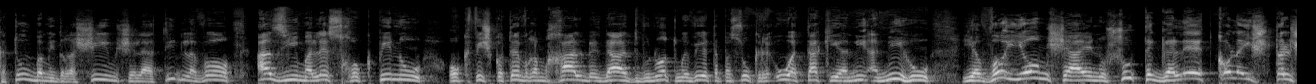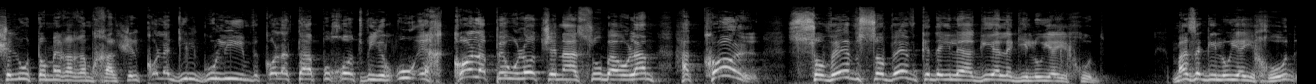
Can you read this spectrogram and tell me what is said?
כתוב במדרשים שלעתיד לבוא, אז ימלא שחוק פינו, או כפי שכותב רמח"ל בדעת תבונות, הוא מביא את הפסוק, ראו אתה כי אני אני הוא, יבוא יום שהאנושות תגלה את כל ההשתלשלות, אומר הרמח"ל, של כל הגלגולים וכל התהפוכות, ויראו איך כל הפעולות שנעשו בעולם, הכל סובב סובב כדי להגיע לגילוי הייחוד. מה זה גילוי הייחוד?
